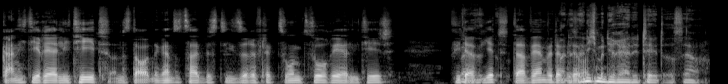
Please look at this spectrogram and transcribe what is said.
gar nicht die Realität. Und es dauert eine ganze Zeit, bis diese Reflexion zur Realität wieder weil, wird, da wären wir da wieder. Das nicht mehr die Realität ist, ja.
